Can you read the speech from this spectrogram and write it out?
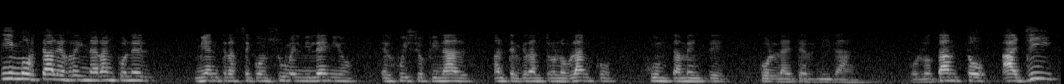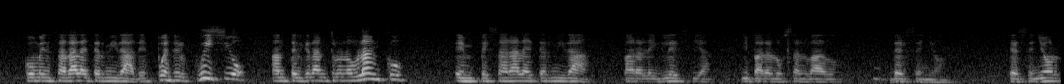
inmortales reinarán con él mientras se consume el milenio, el juicio final ante el gran trono blanco, juntamente con la eternidad. Por lo tanto, allí comenzará la eternidad. Después del juicio ante el gran trono blanco, empezará la eternidad para la iglesia y para los salvados del Señor. Que el Señor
